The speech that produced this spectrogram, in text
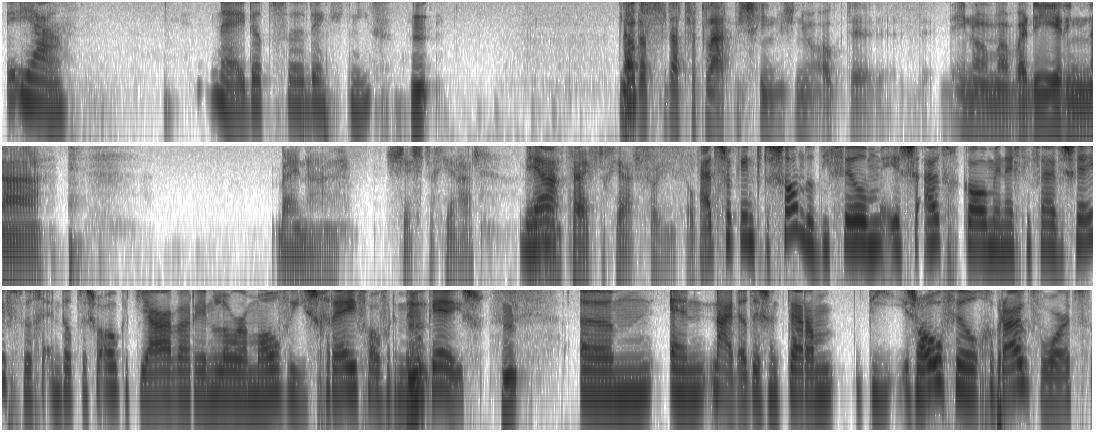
ja. Nee, dat eh, denk ik niet. Nou, Wat- dat, dat verklaart misschien dus nu ook de, de enorme waardering na bijna 60 jaar. Ja. Nee, 50 jaar, sorry. Of- Ja, het is ook interessant dat die film is uitgekomen in 1975. En dat is ook het jaar waarin Laura Mulvey schreef over de male Hm. gaze. Hm. Ehm, en nou, dat is een term die zoveel gebruikt wordt,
